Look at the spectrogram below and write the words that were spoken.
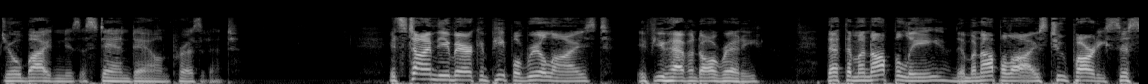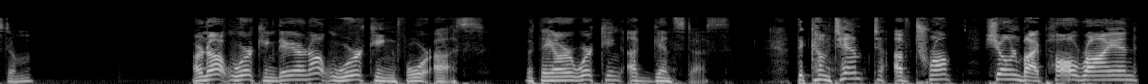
Joe Biden is a stand down president. It's time the American people realized, if you haven't already, that the monopoly, the monopolized two party system are not working. They are not working for us, but they are working against us. The contempt of Trump shown by Paul Ryan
